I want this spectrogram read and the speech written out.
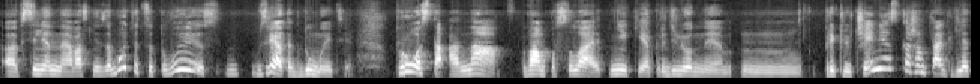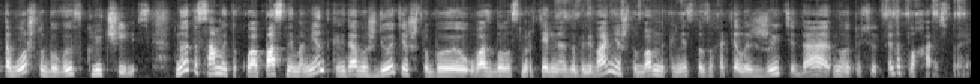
а, Вселенная о вас не заботится, то вы зря так думаете. Просто она вам посылает некие определенные приключения, скажем так, для того, чтобы вы включились. Но это самый такой опасный момент, когда вы ждете, чтобы у вас было смертельное заболевание, чтобы вам наконец-то захотелось жить, да, ну, то есть это плохая история.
